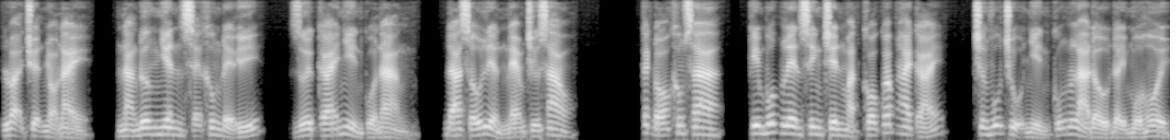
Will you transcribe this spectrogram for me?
loại chuyện nhỏ này, nàng đương nhiên sẽ không để ý, dưới cái nhìn của nàng đa xấu liền ném chứ sao? Cách đó không xa, kim bốc lên sinh trên mặt co quắp hai cái, trương vũ trụ nhìn cũng là đầu đầy mồ hôi.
